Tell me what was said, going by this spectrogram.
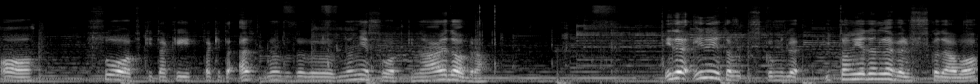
O, słodki taki, taki, ta, a, no, to- to- to- no nie słodki, no ale dobra. Ile, ile to wszystko mi, le, i to mi jeden level wszystko dało?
